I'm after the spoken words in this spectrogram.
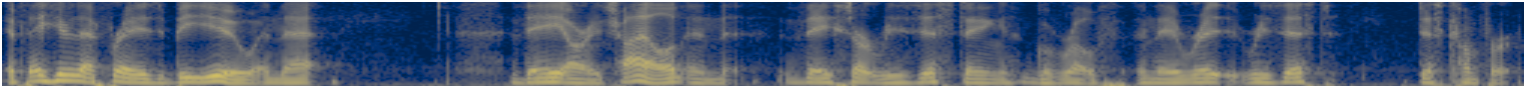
If they hear that phrase, be you, and that they are a child and they start resisting growth and they re- resist discomfort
